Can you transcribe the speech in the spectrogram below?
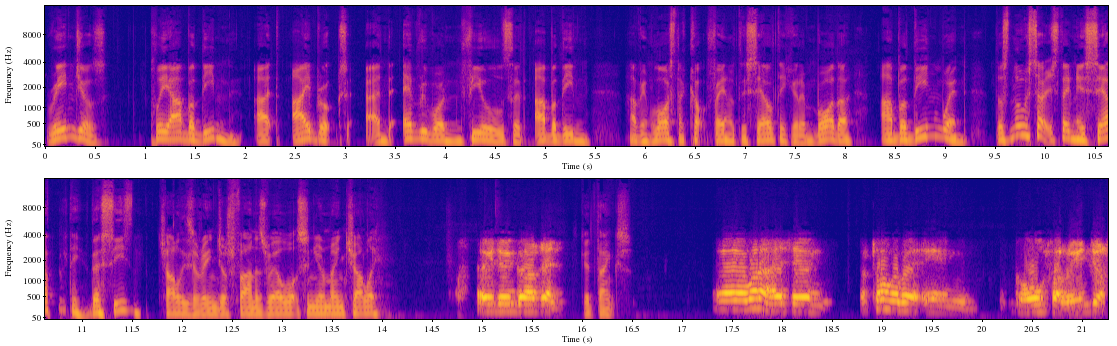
Rangers play Aberdeen at Ibrox, and everyone feels that Aberdeen, having lost a cup final to Celtic, are in bother. Aberdeen win. There's no such thing as certainty this season. Charlie's a Rangers fan as well. What's in your mind, Charlie? How you doing, Gordon? Good, thanks. Uh, what I is, um, we're talking about um, goals for Rangers.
